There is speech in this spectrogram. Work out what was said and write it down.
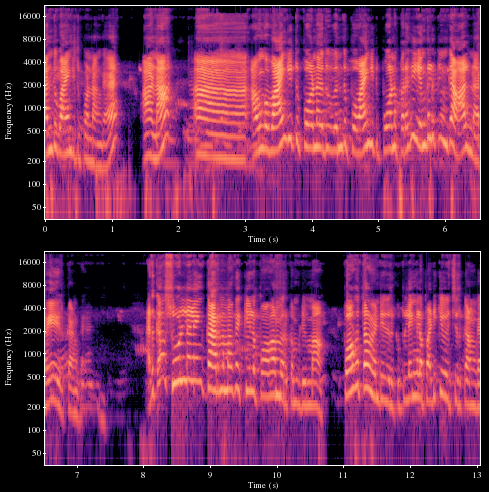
வந்து வாங்கிட்டு போனாங்க. ஆனால் அவங்க வாங்கிட்டு போனது வந்து இப்போ வாங்கிட்டு போன பிறகு எங்களுக்கு இங்கே ஆள் நிறைய இருக்காங்க. அதுக்காக சூழ்நிலையின் காரணமாக கீழே போகாமல் இருக்க முடியுமா? போகத்தான் வேண்டியது இருக்குது பிள்ளைங்களை படிக்க வச்சுருக்காங்க.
